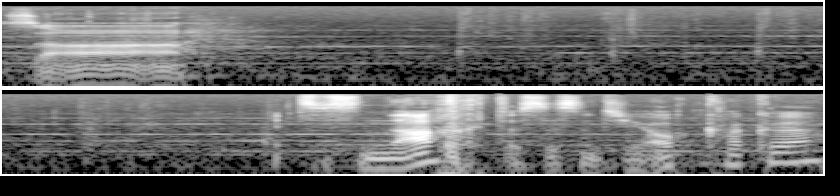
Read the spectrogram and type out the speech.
So. Jetzt ist Nacht. Das ist natürlich auch kacke.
